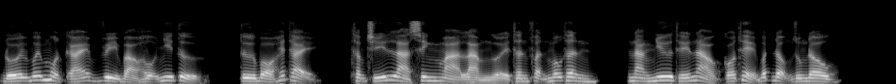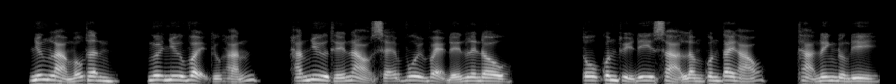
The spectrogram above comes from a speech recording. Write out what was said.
Đối với một cái vì bảo hộ nhi tử, từ bỏ hết thảy, thậm chí là sinh mà làm người thân phận mẫu thân, nàng như thế nào có thể bất động dung đâu. Nhưng là mẫu thân, ngươi như vậy cứu hắn, hắn như thế nào sẽ vui vẻ đến lên đâu. Tô quân thủy đi xả lâm quân tay háo, thả ninh đường đi,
